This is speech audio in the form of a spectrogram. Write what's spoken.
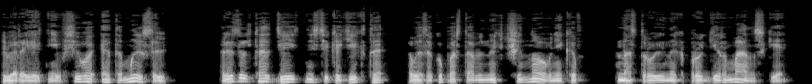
Вероятнее всего, эта мысль – результат деятельности каких-то высокопоставленных чиновников, настроенных прогермански,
